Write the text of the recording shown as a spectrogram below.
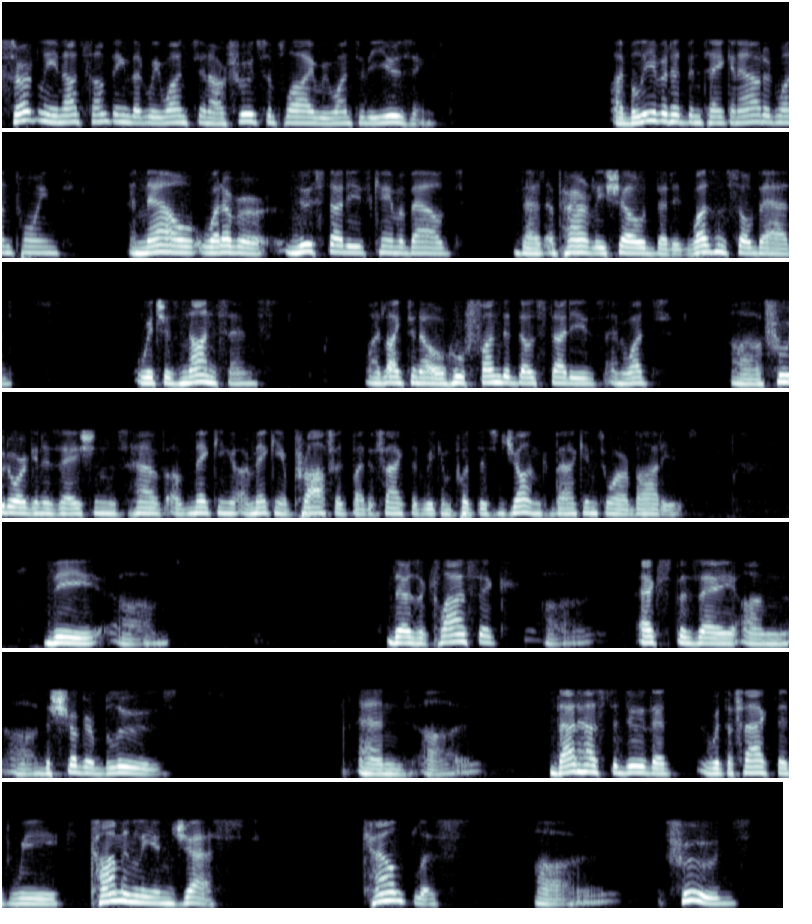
certainly not something that we want in our food supply, we want to be using. I believe it had been taken out at one point, and now, whatever new studies came about, that apparently showed that it wasn't so bad, which is nonsense. I'd like to know who funded those studies and what uh, food organizations have of making are making a profit by the fact that we can put this junk back into our bodies. The uh, there's a classic uh, expose on uh, the sugar blues and uh, that has to do that with the fact that we commonly ingest countless uh, foods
